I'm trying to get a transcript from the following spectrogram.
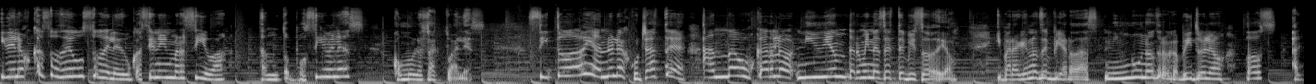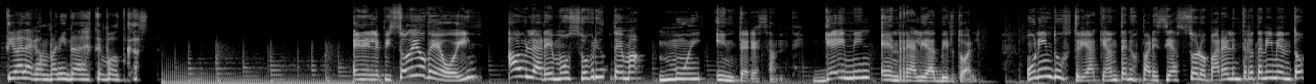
y de los casos de uso de la educación inmersiva, tanto posibles como los actuales. Si todavía no lo escuchaste, anda a buscarlo ni bien termines este episodio. Y para que no te pierdas ningún otro capítulo, vos activa la campanita de este podcast. En el episodio de hoy hablaremos sobre un tema muy interesante, gaming en realidad virtual. Una industria que antes nos parecía solo para el entretenimiento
